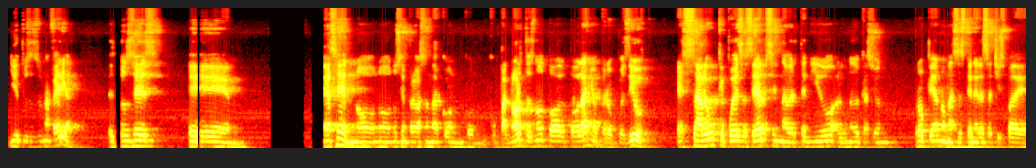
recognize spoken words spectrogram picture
Y pues es una feria. Entonces, eh. No, no, no siempre vas a andar con, con, con Pal Nortes, ¿no? Todo, todo el año, pero pues digo, es algo que puedes hacer sin haber tenido alguna educación propia, nomás es tener esa chispa de,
